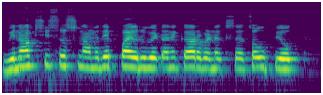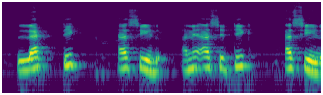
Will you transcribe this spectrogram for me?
विनॉक्सी शोषणामध्ये पायरुवेट आणि कार्बनडायऑक्साईडचा उपयोग लॅक्टिक ॲसिड आणि ॲसिटिक ॲसिड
